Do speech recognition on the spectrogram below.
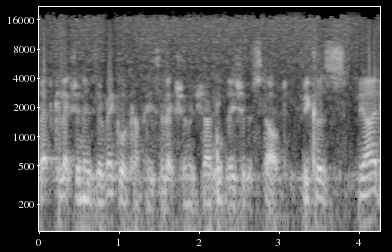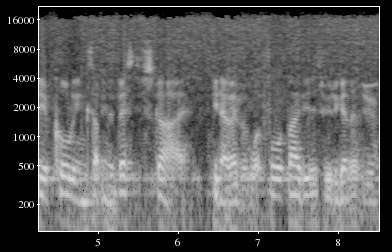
That collection is a record company selection, which I think they should have stopped. Because the idea of calling something the best of Sky, you know, over what, four or five years we were together? Yeah.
